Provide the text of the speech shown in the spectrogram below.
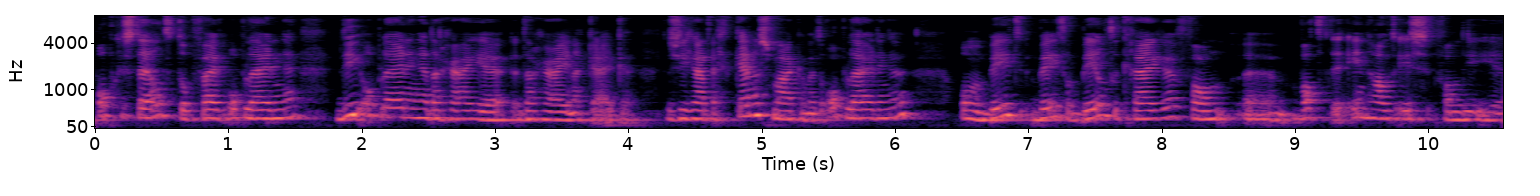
opgesteld, top 5 opleidingen, die opleidingen, daar ga, je, daar ga je naar kijken. Dus je gaat echt kennis maken met opleidingen om een bet- beter beeld te krijgen van eh, wat de inhoud is van die,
